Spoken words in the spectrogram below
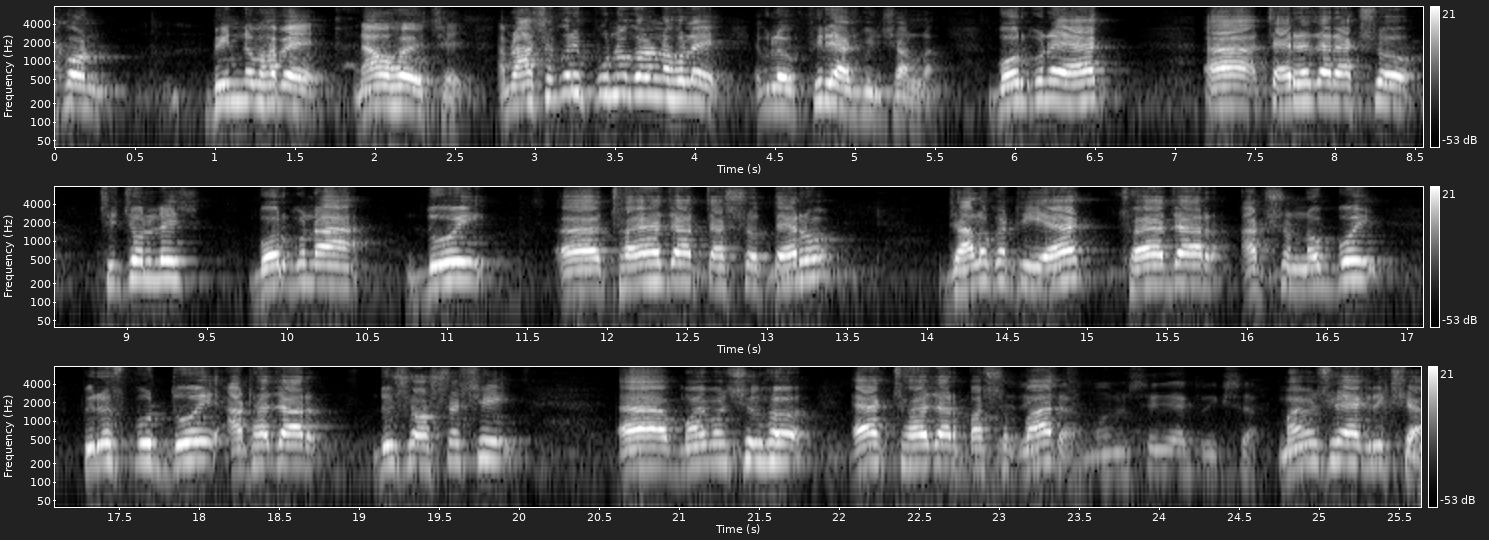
এখন ভিন্নভাবে নেওয়া হয়েছে। আমরা আশা করি পুনর্গণনা হলে এগুলো ফিরে আসবে ইনশাল্লাহ বরগুনা এক চার হাজার একশো ছিচল্লিশ বরগুনা দুই ছয় হাজার চারশো তেরো ঝালকাঠি এক ছয় হাজার আটশো নব্বই পিরোজপুর দুই আট হাজার দুশো অষ্টাশি ময়মনসিংহ এক ছয় হাজার পাঁচশো পাঁচ। ময়মনসিংহ এক রিক্সা। ময়মনসিংহ এক রিক্সা।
